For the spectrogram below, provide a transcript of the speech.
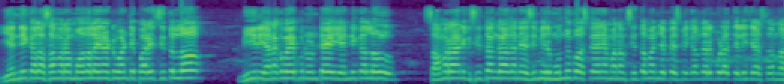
ఎన్నికల సమరం మొదలైనటువంటి పరిస్థితుల్లో మీరు వెనక ఉంటే ఎన్నికలు సమరానికి సిద్ధం కాదనేసి మీరు ముందుకు వస్తేనే మనం సిద్ధమని చెప్పేసి మీకు అందరికి కూడా తెలియజేస్తున్నా.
